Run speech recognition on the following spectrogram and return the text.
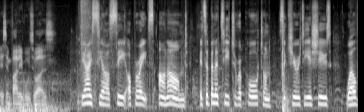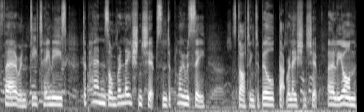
is invaluable to us. The ICRC operates unarmed. Its ability to report on security issues, welfare, and detainees depends on relationships and diplomacy. Starting to build that relationship early on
